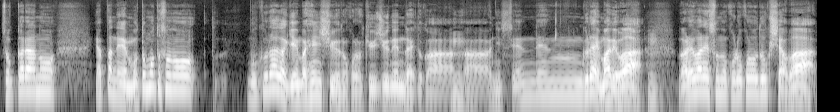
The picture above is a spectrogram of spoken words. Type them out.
そこからあのやっぱねもともとその僕らが現場編集の頃90年代とか、うん。あー2000年ぐらいまでは、うん。我々そのコロコロ読者は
